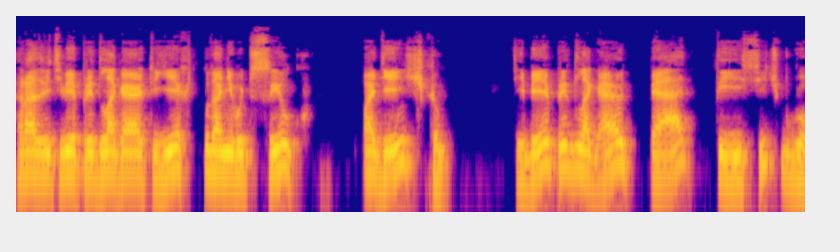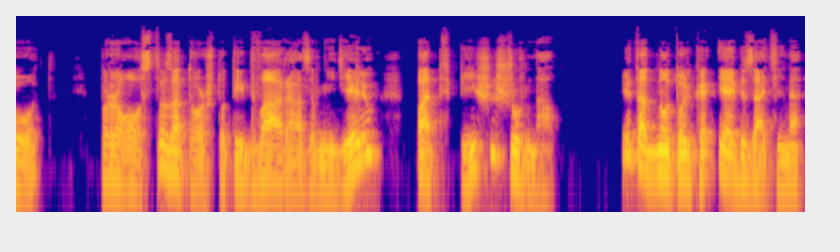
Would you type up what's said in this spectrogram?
Разве тебе предлагают ехать куда-нибудь в ссылку? По денщикам? Тебе предлагают пять тысяч в год. Просто за то, что ты два раза в неделю подпишешь журнал. Это одно только и обязательно,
